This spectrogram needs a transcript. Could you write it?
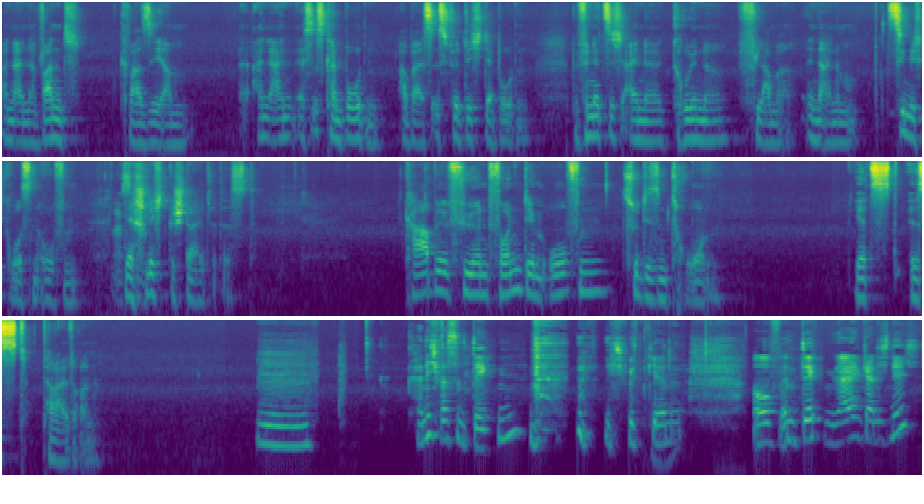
an einer Wand, quasi am. An ein, es ist kein Boden, aber es ist für dich der Boden. Befindet sich eine grüne Flamme in einem ziemlich großen Ofen, Alles der klar. schlicht gestaltet ist. Kabel führen von dem Ofen zu diesem Thron. Jetzt ist Tal dran. Hm. Kann ich was entdecken? ich würde gerne auf Entdecken. Nein, kann ich nicht.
